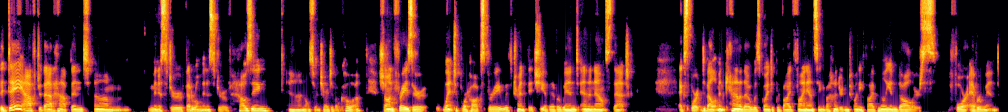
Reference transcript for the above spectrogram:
the day after that happened um, minister federal minister of housing and also in charge of ACOA, Sean Fraser went to Port Hawkesbury with Trent Vichie of Everwind and announced that Export Development Canada was going to provide financing of $125 million for Everwind.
